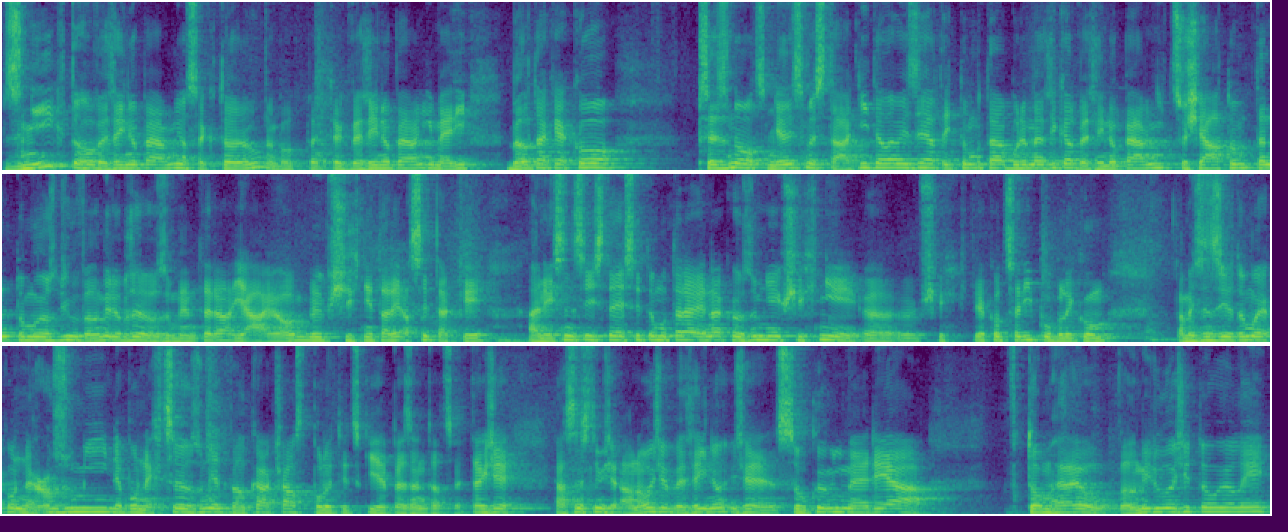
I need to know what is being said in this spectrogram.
vznik toho veřejnoprávního sektoru, nebo těch veřejnoprávních médií, byl tak jako přes noc měli jsme státní televizi a teď tomu teda budeme říkat veřejnoprávní, což já tom, ten, tomu rozdílu velmi dobře rozumím, teda já jo, my všichni tady asi taky. A nejsem si jistý, jestli tomu teda jednak rozumějí všichni, eh, všichni, jako celý publikum. A myslím si, že tomu jako nerozumí nebo nechce rozumět velká část politické reprezentace. Takže já si myslím, že ano, že, veřejno, že soukromí média v tom hrajou velmi důležitou roli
